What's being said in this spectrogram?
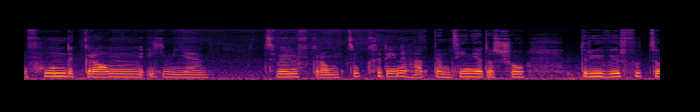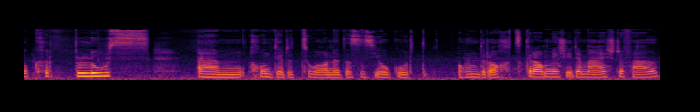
auf 100 Gramm irgendwie 12 Gramm Zucker drin hat, dann sind ja das schon drei Würfel Zucker plus ähm, kommt ja dazu an, dass es Joghurt 180 Gramm ist in den meisten Fällen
